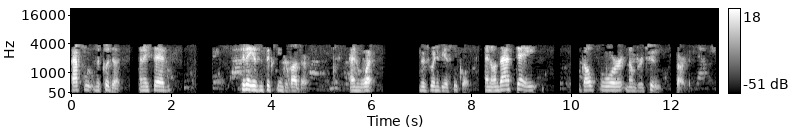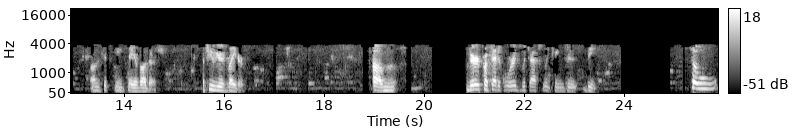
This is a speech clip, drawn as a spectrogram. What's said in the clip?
absolute nakuda. And I said, today is the 16th of Adar. And what, there's going to be a sequel. And on that day, Gulf War number two started on the 16th day of Adar, a few years later. Um, very prophetic words which actually came to be. So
